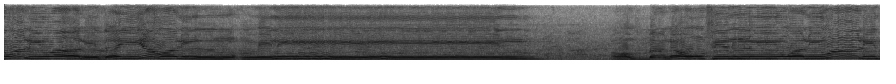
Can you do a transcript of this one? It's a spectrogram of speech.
ولوالدي وللمؤمنين. ربنا اغفر لي ولوالدي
